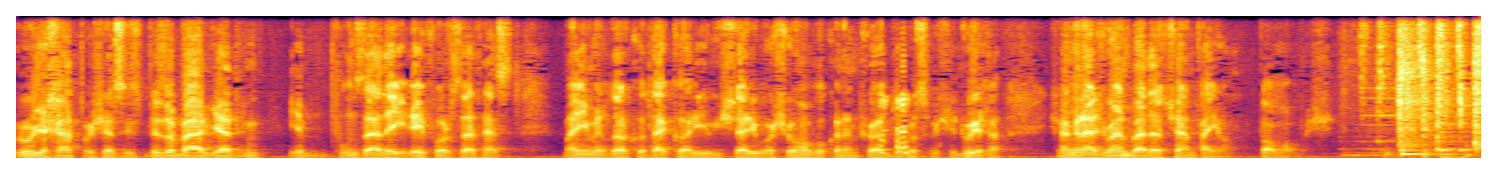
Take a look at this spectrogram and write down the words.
روی خط باش عزیز. بذار برگردیم. یه 15 دقیقه فرصت هست. من یه مقدار کتک کاری بیشتری با شما بکنم. شاید درست بشه. روی خط. شنگ نجمن بعد از چند پیام با ما باشید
